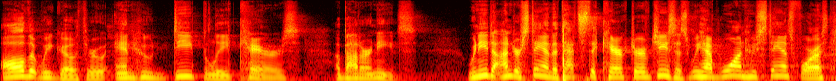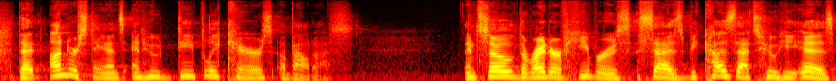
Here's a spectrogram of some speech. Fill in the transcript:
all that we go through and who deeply cares about our needs. We need to understand that that's the character of Jesus. We have one who stands for us, that understands, and who deeply cares about us. And so the writer of Hebrews says, because that's who he is,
